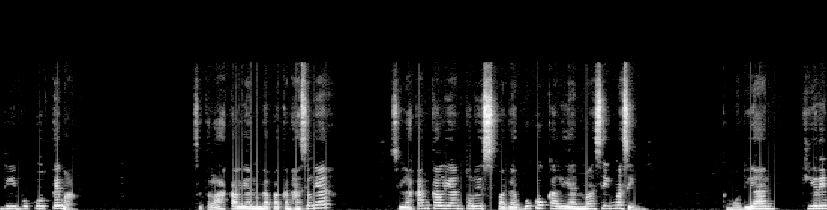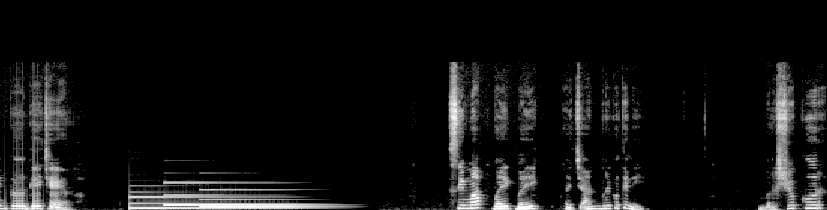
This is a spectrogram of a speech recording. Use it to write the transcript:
di buku tema. Setelah kalian mendapatkan hasilnya, silakan kalian tulis pada buku kalian masing-masing. Kemudian kirim ke GCR. Simak baik-baik bacaan berikut ini. Bersyukur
